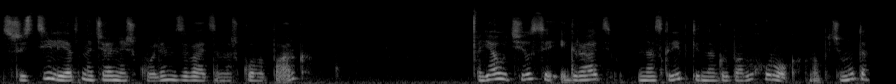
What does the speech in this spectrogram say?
С шести лет в начальной школе, называется она школа «Парк», я учился играть на скрипке на групповых уроках, но почему-то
